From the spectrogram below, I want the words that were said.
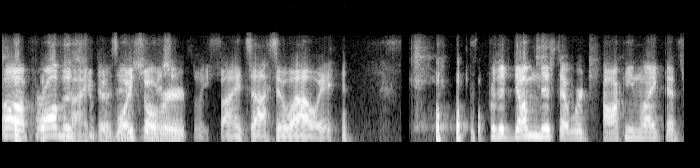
Oh, for all the stupid those energy voiceover, emissions, We find Dr. Wowie. for the dumbness that we're talking like, that's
